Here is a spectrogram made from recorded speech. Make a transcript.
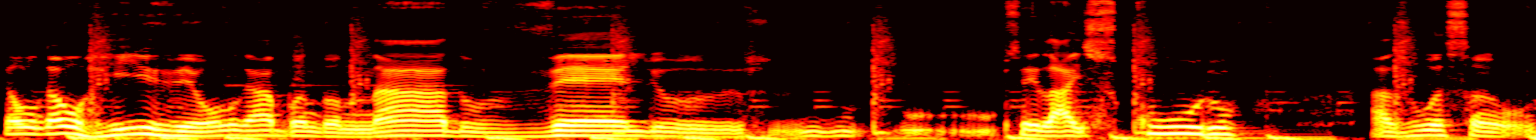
é um lugar horrível, um lugar abandonado, velho, sei lá, escuro. As ruas são,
